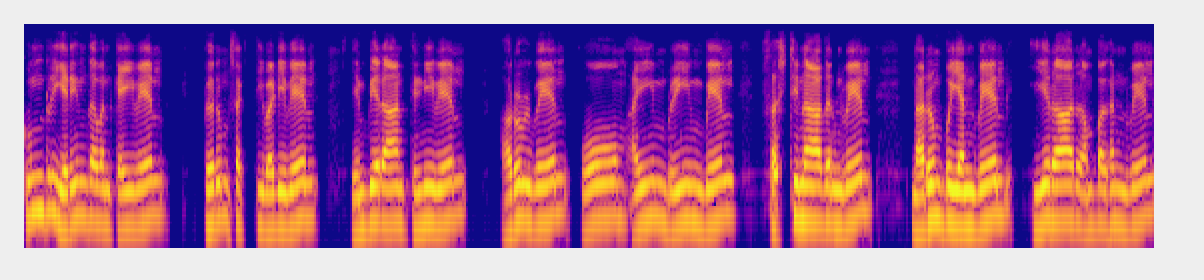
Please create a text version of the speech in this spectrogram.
குன்று எரிந்தவன் கைவேல் பெரும் சக்தி வடிவேல் எம்பிரான் திணிவேல் அருள்வேல் ஓம் ஐம் ரீம் வேல் சஷ்டிநாதன் வேல் நரும்புயன் வேல் ஈராறு அம்பகன் வேல்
